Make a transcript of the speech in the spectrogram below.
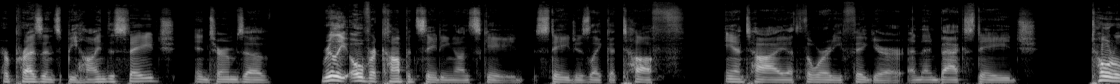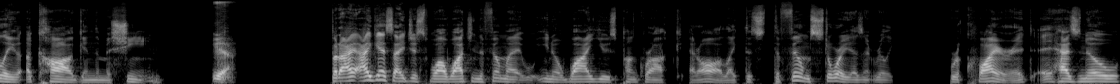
her presence behind the stage in terms of really overcompensating on stage, stage is like a tough anti-authority figure, and then backstage, totally a cog in the machine. Yeah. But I, I guess I just while watching the film, I you know why use punk rock at all? Like this, the film's story doesn't really require it. It has no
